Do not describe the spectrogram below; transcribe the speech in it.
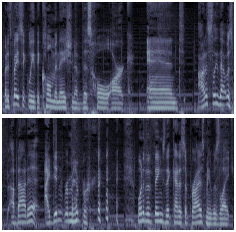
But it's basically the culmination of this whole arc. And honestly, that was about it. I didn't remember. One of the things that kind of surprised me was like,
